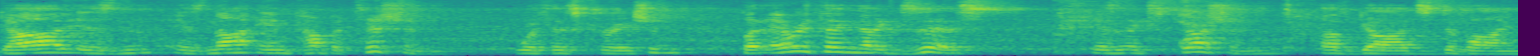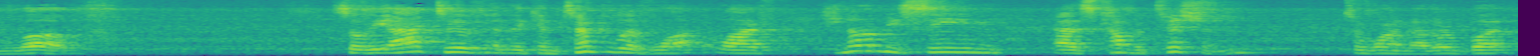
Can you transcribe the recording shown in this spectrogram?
God is, is not in competition with his creation, but everything that exists is an expression of God's divine love. So the active and the contemplative life should not be seen as competition to one another, but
